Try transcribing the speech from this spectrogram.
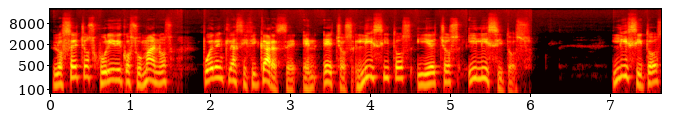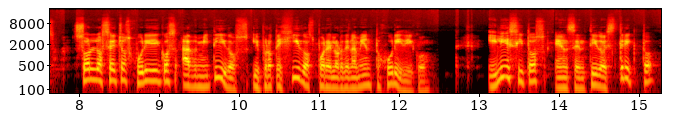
Los hechos jurídicos humanos pueden clasificarse en hechos lícitos y hechos ilícitos. Lícitos son los hechos jurídicos admitidos y protegidos por el ordenamiento jurídico. Ilícitos, en sentido estricto,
